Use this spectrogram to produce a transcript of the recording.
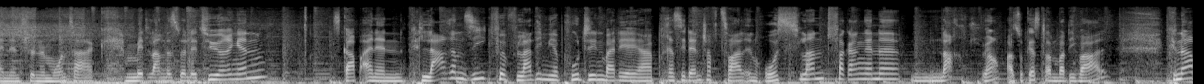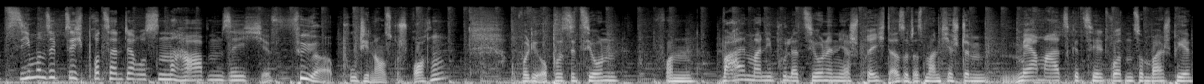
einen schönen Montag mit Landeswelle Thüringen. Es gab einen klaren Sieg für Wladimir Putin bei der Präsidentschaftswahl in Russland vergangene Nacht. Ja, also gestern war die Wahl. Knapp 77 Prozent der Russen haben sich für Putin ausgesprochen, obwohl die Opposition von Wahlmanipulationen ja spricht, also dass manche Stimmen mehrmals gezählt wurden zum Beispiel.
